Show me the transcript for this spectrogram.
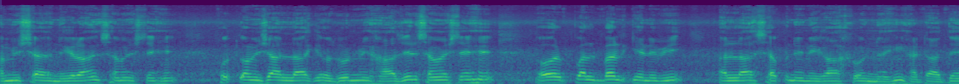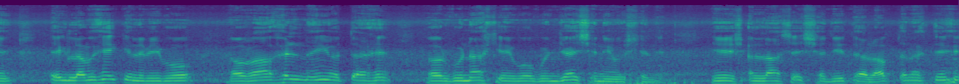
ہمیشہ نگران سمجھتے ہیں، خود کو ہمیشہ اللہ کے حضور میں حاضر سمجھتے ہیں اور پل بل کے لیے بھی اللہ سے اپنے نگاہ کو نہیں ہٹاتے۔ ہیں ایک لمحے کے لیے بھی وہ غافل نہیں ہوتا ہے اور گناہ کے وہ گنجائش نہیں اس کے لیے یہ اللہ سے شدید ربط رکھتے ہیں۔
